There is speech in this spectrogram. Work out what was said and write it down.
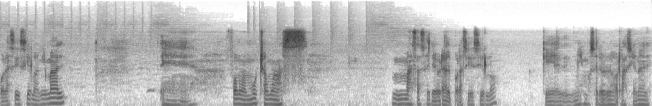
por así decirlo, animal, forma mucho más masa cerebral, por así decirlo, que el mismo cerebro racional.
